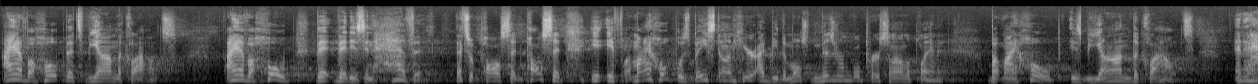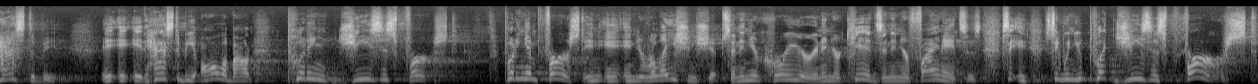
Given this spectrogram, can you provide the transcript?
I have a hope that's beyond the clouds. I have a hope that, that is in heaven. That's what Paul said. Paul said, if my hope was based on here, I'd be the most miserable person on the planet. But my hope is beyond the clouds. And it has to be. It, it has to be all about putting Jesus first putting him first in, in, in, your relationships and in your career and in your kids and in your finances. See, see, when you put Jesus first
